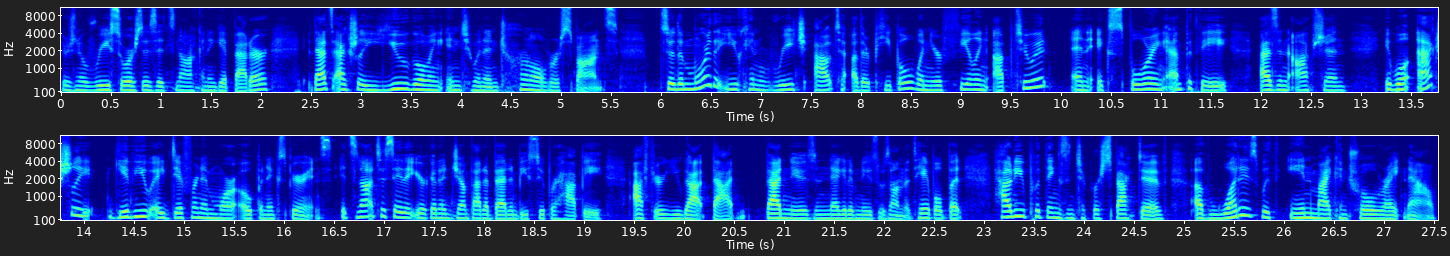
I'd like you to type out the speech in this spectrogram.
there's no resources, it's not going to get better. That's actually you going into an internal response. So, the more that you can reach out to other people when you're feeling up to it and exploring empathy as an option, it will actually give you a different and more open experience. It's not to say that you're going to jump out of bed and be super happy after you got bad bad news and negative news was on the table, but how do you put things into perspective of what is within my control right now?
